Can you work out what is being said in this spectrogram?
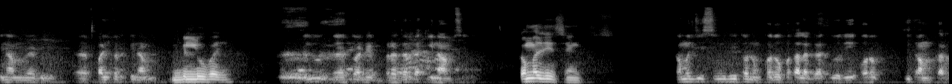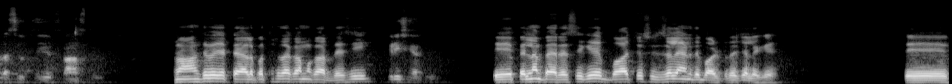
ਕੀ ਨਾਮ ਹੈ ਭਾਈ ਤੁਹਾਡਾ ਕੀ ਨਾਮ? ਬਿੱਲੂ ਭਾਈ। ਬਿੱਲੂ ਅਹ ਤੁਹਾਡੇ ਬ੍ਰਦਰ ਦਾ ਕੀ ਨਾਮ ਸੀ? ਕਮਲਜੀਤ ਸਿੰਘ। ਕਮਲਜੀਤ ਸਿੰਘ ਜੀ ਤੁਹਾਨੂੰ ਕਦੋਂ ਪਤਾ ਲੱਗਾ ਕਿ ਉਹਦੀ ਔਰ ਕੀ ਕੰਮ ਕਰਦਾ ਸੀ ਉੱਥੇ ਫਰਾਂਸ ਦੇ ਵਿੱਚ? ਫਰਾਂਸ ਦੇ ਵਿੱਚ ਟੈਲ ਪੱਥਰ ਦਾ ਕੰਮ ਕਰਦੇ ਸੀ। ਕਿਹੜੇ ਸ਼ਹਿਰ ਦੇ ਵਿੱਚ? ਇਹ ਪਹਿਲਾਂ ਪੈਰਿਸ ਸੀਗੇ ਬਾਅਦ ਚ ਸਵਿਟਜ਼ਰਲੈਂਡ ਦੇ ਬਾਰਡਰ ਤੇ ਚਲੇ ਗਏ। ਤੇ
